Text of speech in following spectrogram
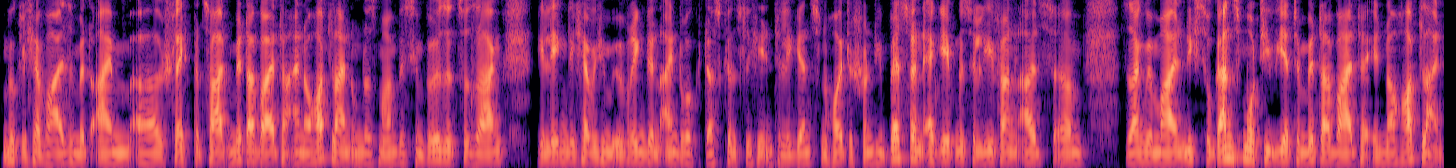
möglicherweise mit einem äh, schlecht bezahlten Mitarbeiter einer Hotline, um das mal ein bisschen böse zu sagen. Gelegentlich habe ich im Übrigen den Eindruck, dass künstliche Intelligenzen heute schon die besseren Ergebnisse liefern als, ähm, sagen wir mal, nicht so ganz motivierte Mitarbeiter in einer Hotline.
